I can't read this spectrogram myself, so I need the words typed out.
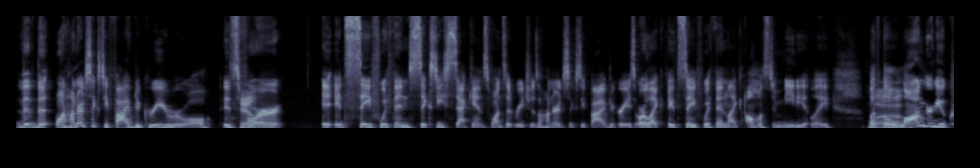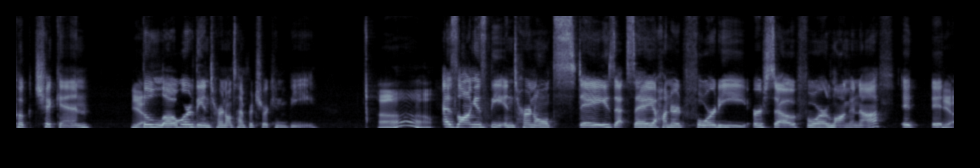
the, the 165 degree rule is Yeah. for it, it's safe within 60 seconds once it reaches 165 degrees or like it's safe within like almost immediately but the longer you cook chicken Yeah. the lower the internal temperature can be oh. as long as the internal stays at say 140 or so for long enough it it Yeah.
